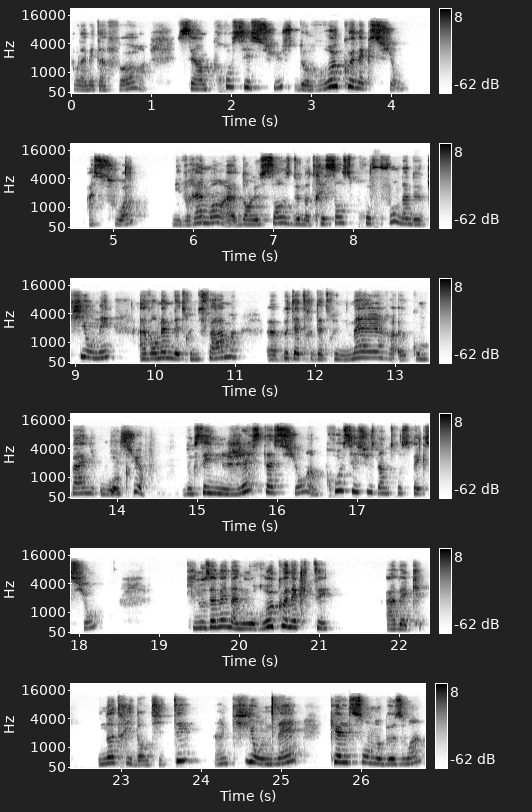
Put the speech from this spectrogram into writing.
pour la métaphore. C'est un processus de reconnexion à soi, mais vraiment euh, dans le sens de notre essence profonde, hein, de qui on est avant même d'être une femme, euh, peut-être d'être une mère, euh, compagne ou Bien sûr. Donc c'est une gestation, un processus d'introspection qui nous amène à nous reconnecter avec notre identité, hein, qui on est, quels sont nos besoins,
